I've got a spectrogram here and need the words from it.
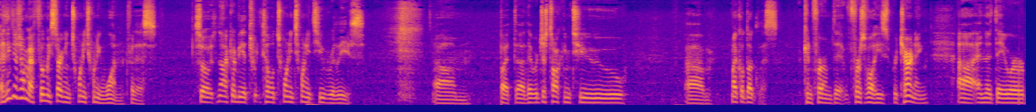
I think they're talking about filming starting in 2021 for this, so it's not going to be a tw- 2022 release. Um, but uh, they were just talking to um, Michael Douglas, confirmed that first of all he's returning, uh, and that they were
